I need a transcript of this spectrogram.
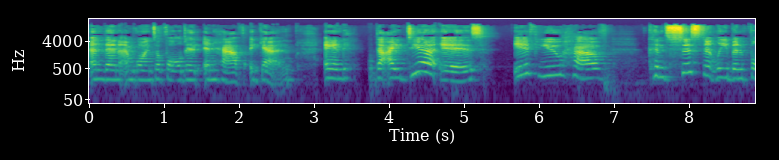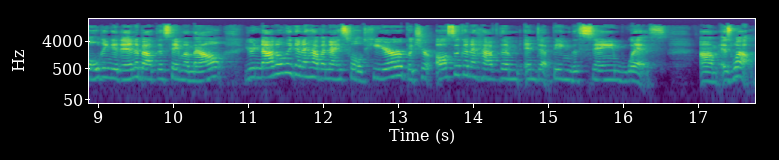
and then I'm going to fold it in half again. And the idea is if you have consistently been folding it in about the same amount, you're not only gonna have a nice fold here, but you're also gonna have them end up being the same width um, as well,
